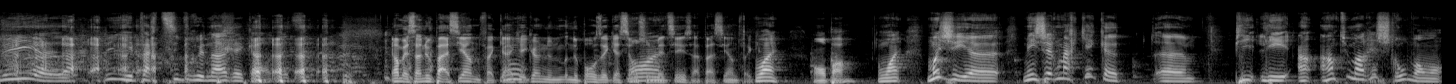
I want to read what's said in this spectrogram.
Lui, euh, lui, il est parti pour une heure et quart. Non, mais ça nous passionne. Fait que quand quelqu'un nous, nous pose des questions sur le métier, ça passionne. Fait que on part. Ouais. Moi, j'ai. euh, mais j'ai remarqué que. euh, puis les en, humoristes, je trouve, on-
